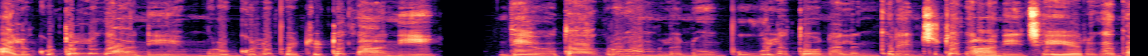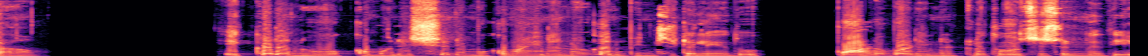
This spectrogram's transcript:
అలుకుటలు గాని మృగ్గులు పెట్టుట గాని దేవతాగృహములను పువ్వులతో నలంకరించుట గాని చేయరు గదా. ఎక్కడనూ ఒక్క మనుష్యుని ముఖమైననూ కనిపించటలేదు పాడుబడినట్లు తోచుచున్నది.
